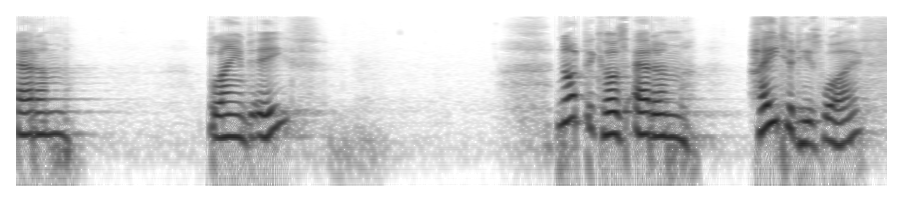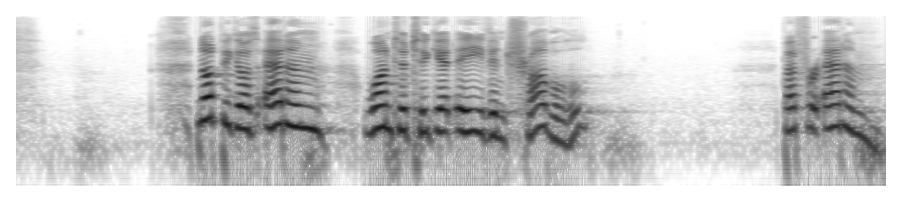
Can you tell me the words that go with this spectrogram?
Adam blamed Eve? Not because Adam hated his wife, not because Adam wanted to get Eve in trouble, but for Adam,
